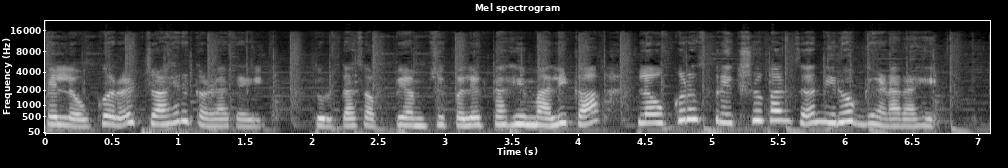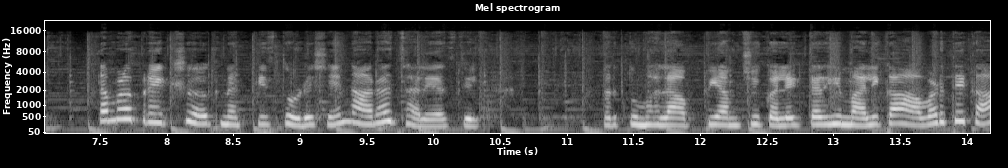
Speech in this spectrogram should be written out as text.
हे लवकरच जाहीर करण्यात येईल. तुर्तास अप्पी आमची कलेक्टर ही मालिका लवकरच प्रेक्षकांचा निरोप घेणार आहे. त्यामुळे प्रेक्षक नक्कीच थोडेसे नाराज झाले असतील. तर तुम्हाला अप्पी आमची कलेक्टर ही मालिका आवडते का?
